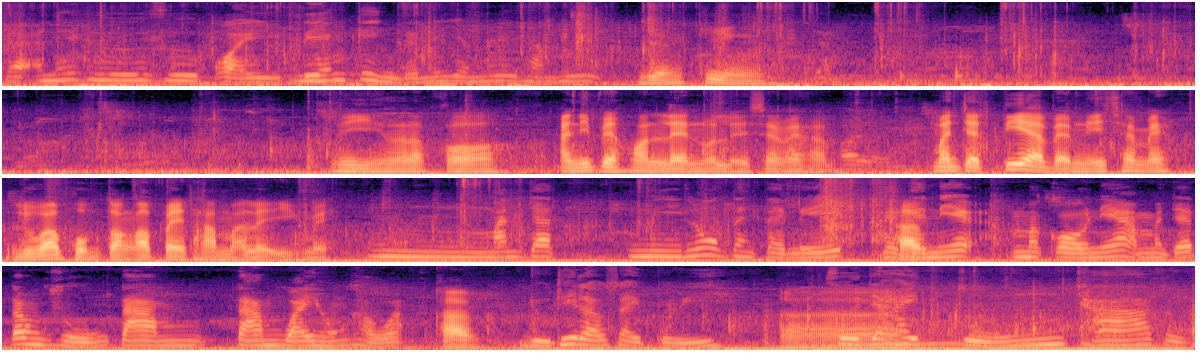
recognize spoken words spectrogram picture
แต่อันนี้คือคือปล่อยเลี้ยงกิ่งแต่นี้ยังไม่ได้ทำลูก เลี้ยงกิ่ง จ้ะ นี่มะละกออันนี้เป็นฮอลแลนด์หมดเลยใช่ไหมครับ ก็เลย มันจะเตี้ยแบบนี้ใช่ไหม หรือว่าผมต้องเอาไปทำอะไรอีกไหม อืมมันจะมีลูกตั้งแต่เล็ก แต่ครับ แต่เนี้ยมะกอเนี้ยมันจะต้องสูงตามตามวัยของเขาอะครับอยู่ที่เราใส่ปุ๋ยอ่าคือจะให้สูงช้าสูง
